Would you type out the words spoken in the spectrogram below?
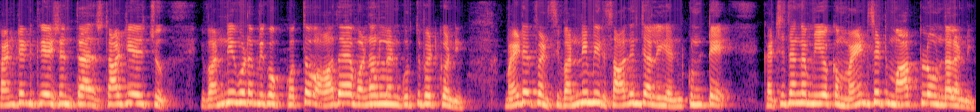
కంటెంట్ క్రియేషన్ స్టార్ట్ చేయొచ్చు. ఇవన్నీ కూడా మీకు కొత్త ఆదాయ వనరులను గుర్తుపెట్టుకోండి. మై డిఫెండ్స్ ఇవన్నీ మీరు సాధించాలి అనుకుంటే ఖచ్చితంగా మీ యొక్క మైండ్ సెట్ మార్పులో ఉండాలండి.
